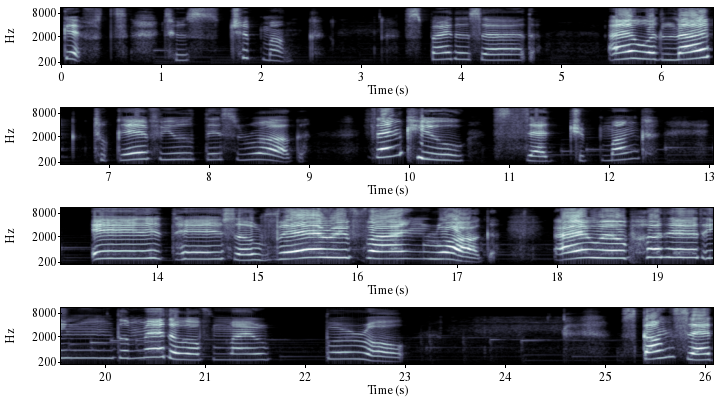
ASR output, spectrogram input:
gifts to Chipmunk. Spider said, I would like to give you this rug. Thank you, said Chipmunk. It is a very fine rug. I will put it in the middle of my burrow. Skunk said,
